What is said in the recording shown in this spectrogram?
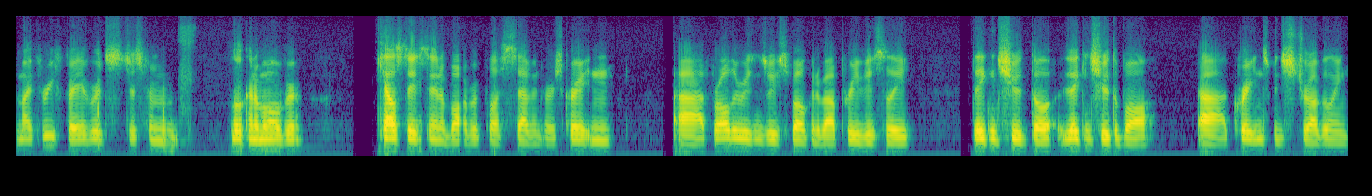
my three favorites, just from looking them over, Cal State Santa Barbara plus seven versus Creighton. Uh, for all the reasons we've spoken about previously, they can shoot the they can shoot the ball. Uh, Creighton's been struggling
